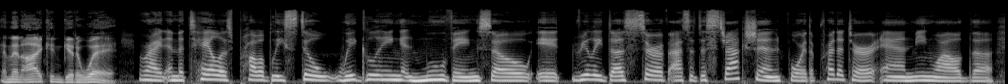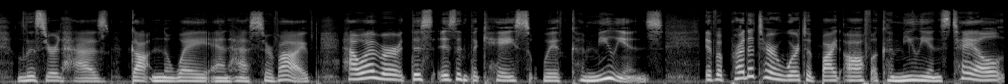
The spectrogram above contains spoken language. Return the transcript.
and then I can get away. Right, and the tail is probably still wiggling and moving, so it really does serve as a distraction for the predator, and meanwhile, the lizard has gotten away and has survived. However, this isn't the case with chameleons. If a predator were to bite off a chameleon's tail,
